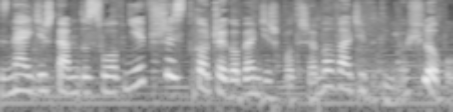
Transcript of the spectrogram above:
Znajdziesz tam dosłownie wszystko, czego będziesz potrzebować w dniu ślubu.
